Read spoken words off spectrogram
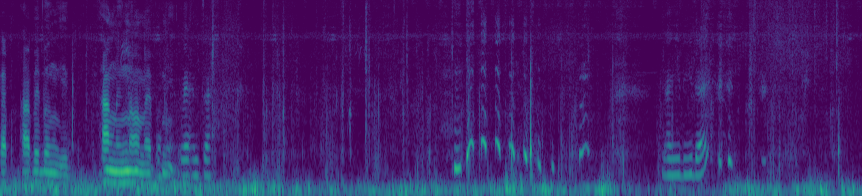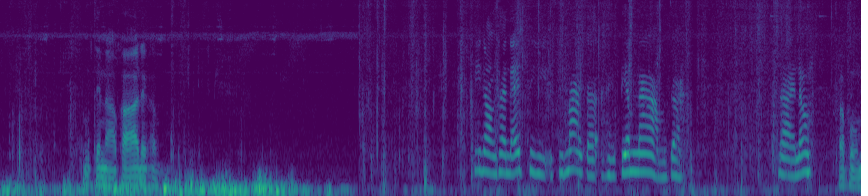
ครับพาไปเบิ่งอีกทางหนึงเนาะแม่ป้าหมีแม่นจ้ะนางดีเด้มันแต่หนาพาเด้อครับ พี่น้องท่านใดสิสิมากก็ให้เตรียมน้ำจ้ะได้เนาะครับผม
